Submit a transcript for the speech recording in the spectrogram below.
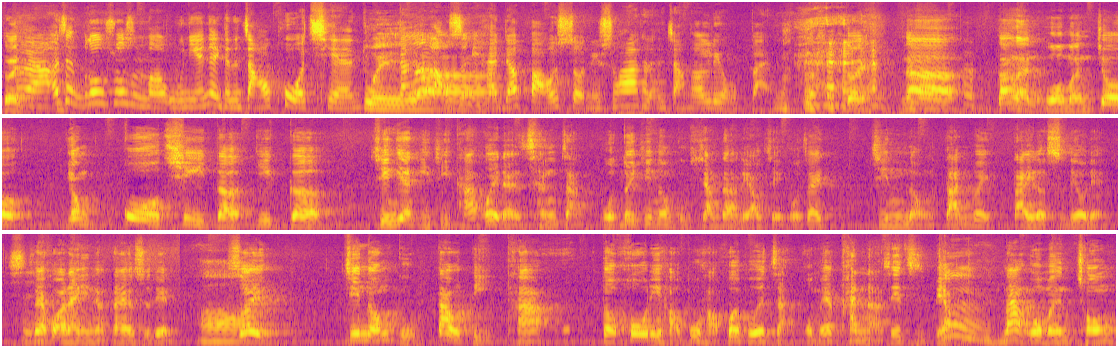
对。对啊，而且不都说什么五年内可能涨到破千？对、啊。刚刚老师你还比较保守，你说它可能涨到六百。对。那当然我们就用过去的一个。经验以及它未来的成长，我对金融股相当了解。我在金融单位待了十六年，在华南银行待了十年，哦，所以金融股到底它的获利好不好，会不会涨，我们要看哪些指标？嗯，那我们从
